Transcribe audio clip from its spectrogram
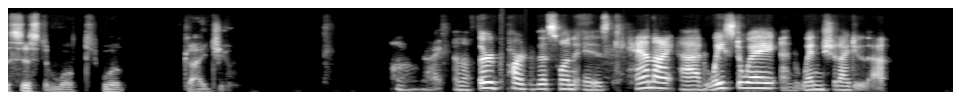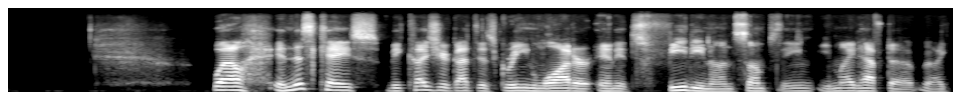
The system will will guide you. All right and the third part of this one is can i add waste away and when should i do that well, in this case, because you've got this green water and it's feeding on something, you might have to, like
